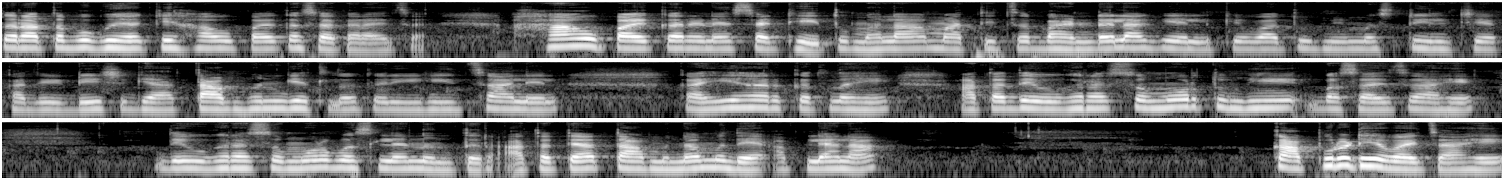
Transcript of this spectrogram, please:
तर आता बघूया की हा उपाय कसा करायचा? हा उपाय करण्यासाठी तुम्हाला मातीचं भांडं लागेल किंवा तुम्ही मग स्टीलची एखादी डिश घ्या ताम्हण घेतलं तरीही चालेल काही हरकत नाही. आता देवघरासमोर तुम्ही बसायचं आहे. देवघरासमोर बसल्यानंतर आता त्या तांबणामध्ये आपल्याला कापूर ठेवायचा आहे.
